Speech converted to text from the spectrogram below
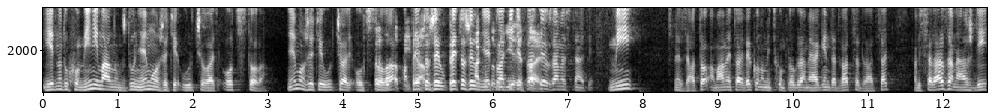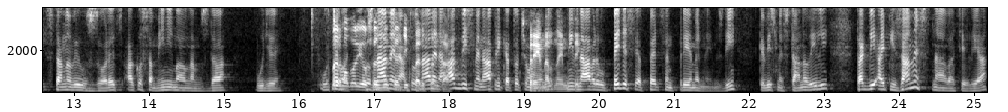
jednoducho minimálnu mzdu nemôžete určovať od stola. Nemôžete určovať od stola, pýtam, pretože, pretože ju neplatíte, platia ju zamestnáte. My sme za to, a máme to aj v ekonomickom programe Agenda 2020, aby sa raz a navždy stanovil vzorec, ako sa minimálna mzda bude určovať. Smer hovorí o 60%. To znamená, to znamená, ak by sme napríklad to, čo máme my, my v návrhu 50% priemernej mzdy, keby sme stanovili, tak by aj tí zamestnávateľia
